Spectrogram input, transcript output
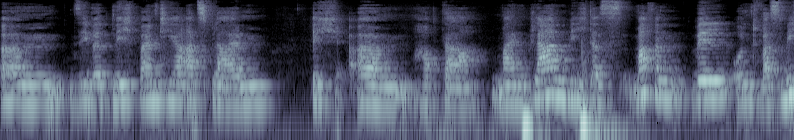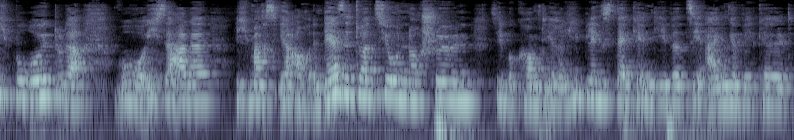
Ähm, sie wird nicht beim Tierarzt bleiben. Ich ähm, habe da meinen Plan, wie ich das machen will und was mich beruhigt oder wo, ich sage, ich mache es ihr auch in der Situation noch schön. Sie bekommt ihre Lieblingsdecke, in die wird sie eingewickelt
